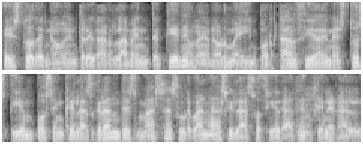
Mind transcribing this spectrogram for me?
Esto de no entregar la mente tiene una enorme importancia en estos tiempos en que las grandes masas urbanas y la sociedad en general,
